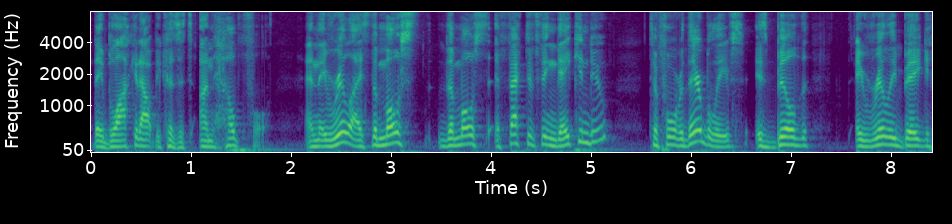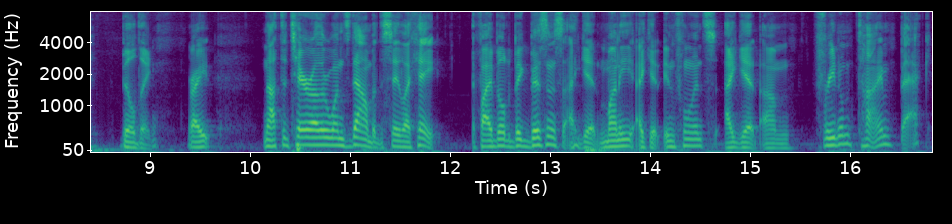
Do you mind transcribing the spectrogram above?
they block it out because it's unhelpful. And they realize the most the most effective thing they can do to forward their beliefs is build a really big building, right? Not to tear other ones down, but to say like, hey, if I build a big business, I get money, I get influence, I get um, freedom, time back.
